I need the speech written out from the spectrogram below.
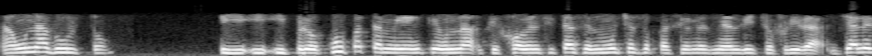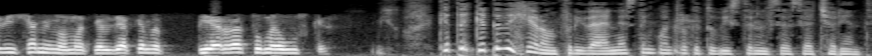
a un adulto, y, y, preocupa también que una que jovencitas en muchas ocasiones me han dicho Frida ya le dije a mi mamá que el día que me pierdas tú me busques ¿Qué te, ¿Qué te dijeron Frida en este encuentro que tuviste en el CCH Oriente?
